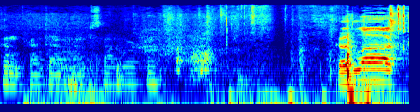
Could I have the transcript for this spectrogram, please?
Couldn't print that one. It's not working. Good luck.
